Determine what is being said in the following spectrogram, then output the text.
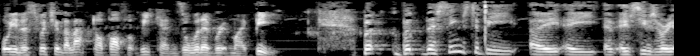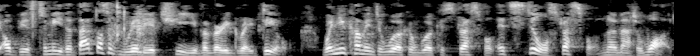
or, you know, switching the laptop off at weekends or whatever it might be. But, but there seems to be a, a, it seems very obvious to me that that doesn't really achieve a very great deal. When you come into work and work is stressful, it's still stressful no matter what.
